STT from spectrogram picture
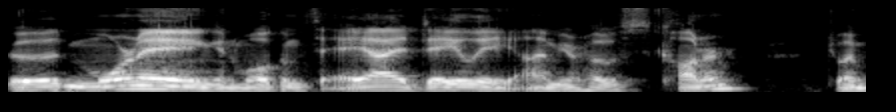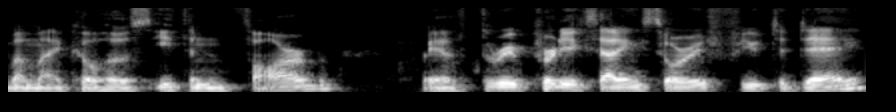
Good morning and welcome to AI Daily. I'm your host, Conner, joined by my co host, Ethan Farb. We have three pretty exciting stories for you today.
